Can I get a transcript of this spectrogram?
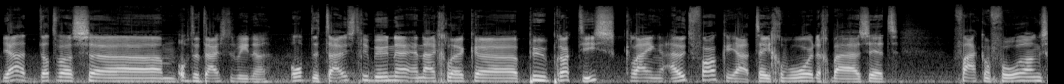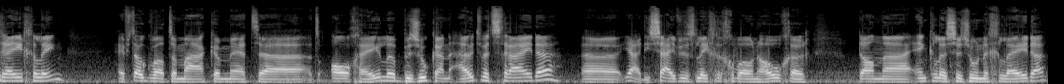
Ja, dat was ehm, op de thuistribune. op de thuistribune. En eigenlijk eh, puur praktisch. Klein uitvak. Ja, tegenwoordig bij AZ vaak een voorrangsregeling. Heeft ook wat te maken met eh, het algehele bezoek aan uitwedstrijden. Eh, ja, die cijfers liggen gewoon hoger dan enkele seizoenen geleden.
